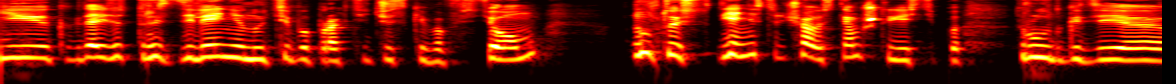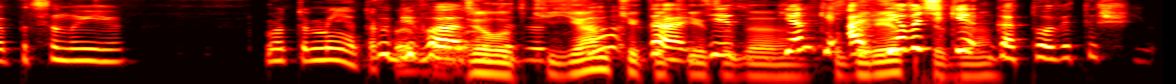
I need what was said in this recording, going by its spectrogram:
И когда идет разделение, ну, типа, практически во всем. Ну, то есть я не встречалась с тем, что есть, типа, труд, где пацаны Вот у меня такое выбивают. было. Делают вот киянки какие-то, да, киянки, а девочки да. готовят и шьют.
